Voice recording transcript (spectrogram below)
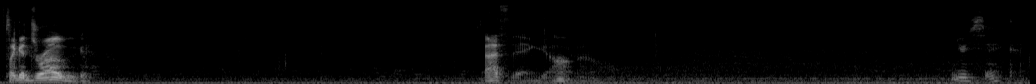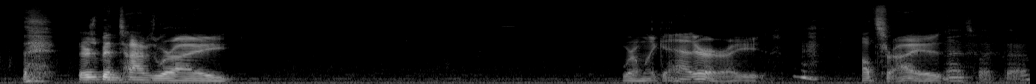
It's like a drug. I think. I don't know. You're sick. There's been times where I where I'm like, yeah, they're alright. I'll try it. That's fucked up.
